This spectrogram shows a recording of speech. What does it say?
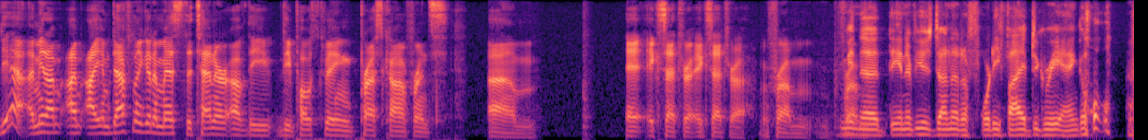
Yeah, I mean, I'm, I'm I am definitely going to miss the tenor of the the post being press conference, um, et cetera, et cetera. From, I mean, the, the interview's done at a 45 degree angle.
